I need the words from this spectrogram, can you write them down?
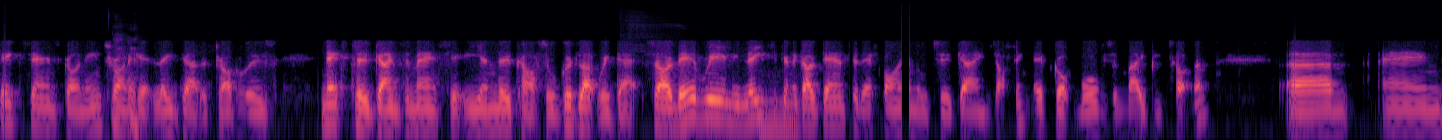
Big Sam's gone in trying to get Leeds out of trouble. Who's next two games are Man City and Newcastle. Good luck with that. So they're really Leeds mm. are going to go down to their final two games. I think they've got Wolves and maybe Tottenham. Um, and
